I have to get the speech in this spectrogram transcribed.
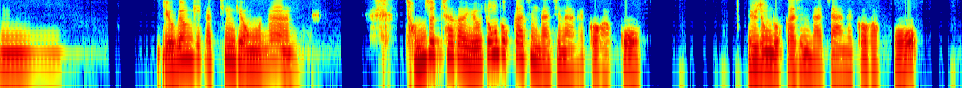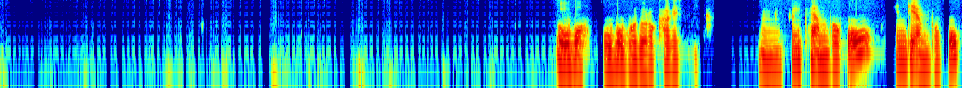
음, 이 경기 같은 경우는 점수 차가 요 정도까지는 나진 않을 것 같고 요 정도까지는 나지 않을 것 같고 오버, 오버 보도록 하겠습니다. 음, 승패 안 보고, 핸디 안 보고,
